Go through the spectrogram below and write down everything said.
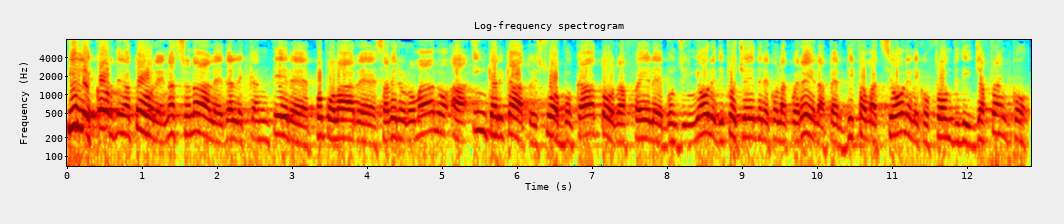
Il coordinatore nazionale del cantiere popolare Saverio Romano ha incaricato il suo avvocato Raffaele Bonsignore di procedere con la querela per diffamazione nei confronti di Gianfranco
